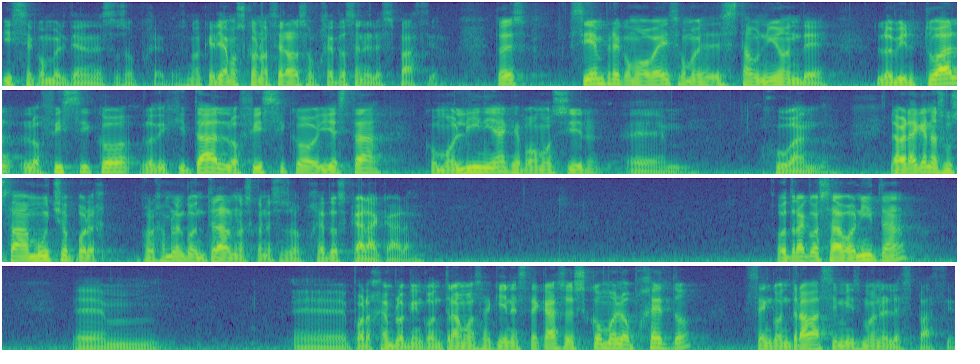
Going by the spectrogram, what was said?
y se convertían en estos objetos. ¿no? Queríamos conocer a los objetos en el espacio. Entonces, siempre, como veis, como esta unión de lo virtual, lo físico, lo digital, lo físico y esta como línea que podemos ir em, jugando. La verdad que nos gustaba mucho, por, ejemplo, encontrarnos con esos objetos cara a cara. Otra cosa bonita em, eh, por ejemplo, que encontramos aquí en este caso, es cómo el objeto se encontraba a sí mismo en el espacio.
